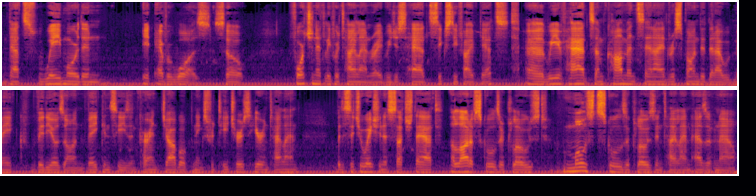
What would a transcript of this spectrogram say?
That's way more than it ever was. So, fortunately for Thailand, right, we just had 65 deaths. Uh, we've had some comments, and I had responded that I would make videos on vacancies and current job openings for teachers here in Thailand. But the situation is such that a lot of schools are closed. Most schools are closed in Thailand as of now.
